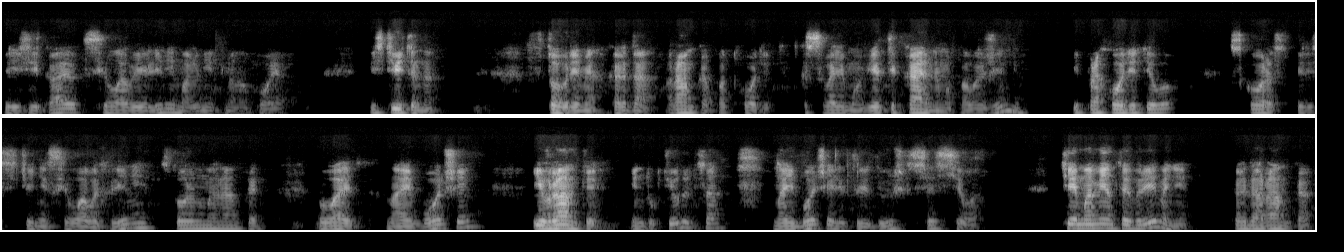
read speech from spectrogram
пересекают силовые линии магнитного поля. Действительно, в то время, когда рамка подходит к своему вертикальному положению и проходит его, скорость пересечения силовых линий стороны рамки бывает наибольшей, и в рамке индуктируется наибольшая электродвижущаяся сила. Те моменты времени, когда рамка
